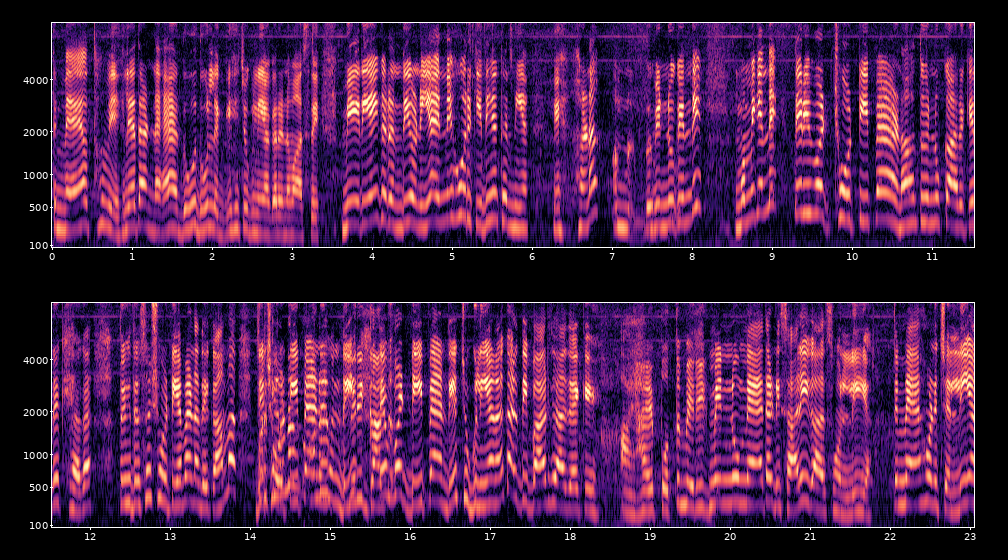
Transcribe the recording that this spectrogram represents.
ਤੇ ਮੈਂ ਉੱਥੋਂ ਵੇਖ ਲਿਆ ਤੁਹਾਡਾ ਐ ਦੂ ਦੂ ਲੱਗੀ ਸੀ ਚੁਗਲੀਆਂ ਕਰਨ ਵਾਸਤੇ। ਮੇਰੀਆਂ ਹੀ ਕਰਨ ਦੀ ਹੋਣੀ ਆ ਇਹਨੇ ਹੋਰ ਕਿਹਦੀਆਂ ਕਰਨੀਆਂ? ਇਹ ਹਨਾ? ਮੈਨੂੰ ਕਹਿੰਦੀ ਮੰਮੀ ਕਹਿੰਦੇ ਤੇਰੀ ਵੱਡ- ਛੋਟੀ ਭੈਣ ਆ ਤੂੰ ਇਹਨੂੰ ਕਰਕੇ ਰੱਖਿਆਗਾ ਤੁਸੀਂ ਦੱਸੋ ਛੋਟੀਆਂ ਭੈਣਾਂ ਦੇ ਕੰਮ ਆ? ਜੇ ਪਰ ਕਿਰਨ, ਛੋਟੀ ਭੈਣ ਉਹਨੇ ਹੁੰਦੀ ਮੇਰੀ ਗੱਲ ਤੇ ਤਾਂ- ਵੱਡੀ ਭੈਣ ਦੀਆਂ ਚੁਗਲੀਆਂ ਨਾ ਕਰਦੀ ਬਾਹਰ ਜਾ ਜਾ ਕੇ। ਆਏ ਹਾਏ ਪੁੱਤ ਮੇਰੀ ਮੈਨੂੰ ਮੈਂ ਤੁਹਾਡੀ ਸਾਰੀ ਗੱਲ ਸੁਣ ਲਈ ਆ। ਤੇ ਮੈਂ ਹੁਣ ਚੱਲੀ ਆ।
